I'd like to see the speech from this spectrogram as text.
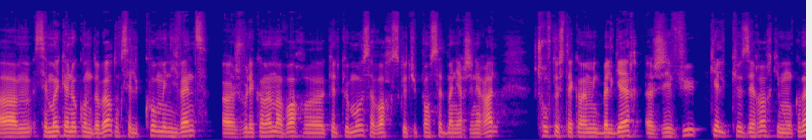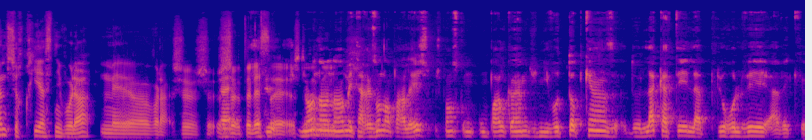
euh, c'est Moïcano contre Dober, donc c'est le co-main event. je voulais quand même avoir quelques mots, savoir ce que tu pensais de manière générale je trouve que c'était quand même une belle guerre. Euh, j'ai vu quelques erreurs qui m'ont quand même surpris à ce niveau-là, mais euh, voilà, je, te laisse. Euh, non, non, non, mais tu as raison d'en parler. Je, pense qu'on parle quand même du niveau top 15 de l'AKT la plus relevée. Avec,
